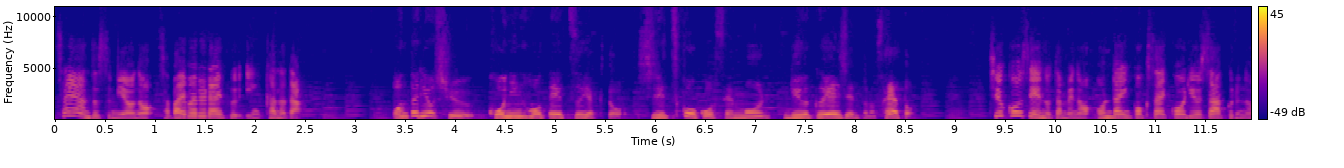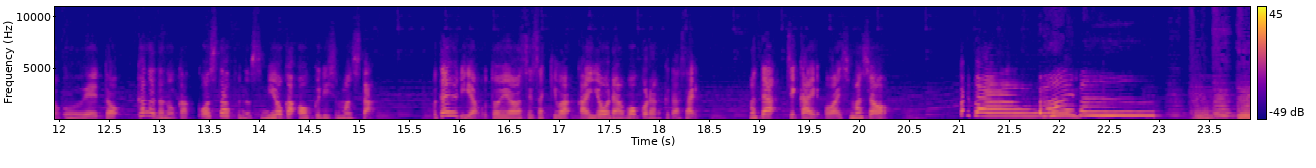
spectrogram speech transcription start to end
サイアンスミオのサバイバルライフインカナダ。オンタリオ州公認法廷通訳と私立高校専門留学エージェントのさやと。中高生のためのオンライン国際交流サークルの運営とカナダの学校スタッフの住みがお送りしました。お便りやお問い合わせ先は概要欄をご覧ください。また次回お会いしましょう。バイバイ。バイバイ。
